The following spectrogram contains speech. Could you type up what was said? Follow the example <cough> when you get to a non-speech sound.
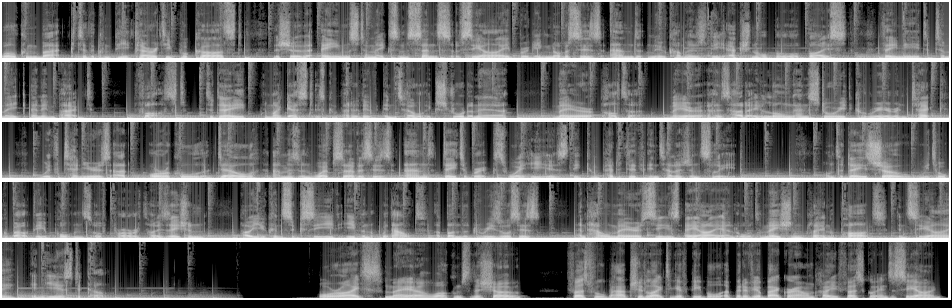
Welcome back to the Compete Clarity podcast, the show that aims to make some sense of CI, bringing novices and newcomers the actionable advice they need to make an impact fast. Today, my guest is competitive intel extraordinaire, Mayur Palta. Mayur has had a long and storied career in tech, with tenures at Oracle, Dell, Amazon Web Services, and Databricks, where he is the competitive intelligence lead. On today's show, we talk about the importance of prioritization, how you can succeed even without abundant resources, and how Mayur sees AI and automation playing a part in CI in years to come. All right, Mayur, welcome to the show. First of all, perhaps you'd like to give people a bit of your background, how you first got into CI.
